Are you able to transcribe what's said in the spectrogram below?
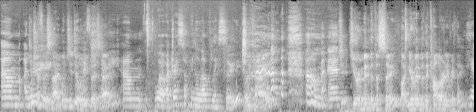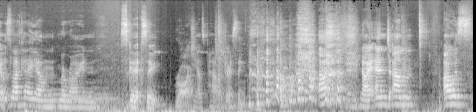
Um, I What was your first day? What did you do on your first day? Um, well, I dressed up in a lovely suit. Okay. Um, and do, do you remember the suit? Like, you remember the colour and everything? yeah, it was like a um, maroon skirt suit. Right. Yeah, I was power dressing. Uh, no, and um, I was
